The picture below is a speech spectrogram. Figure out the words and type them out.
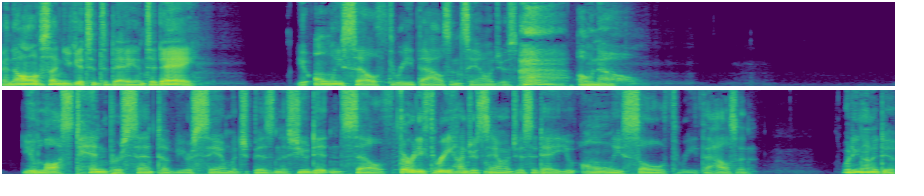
And all of a sudden you get to today, and today you only sell 3,000 sandwiches. oh no. You lost 10% of your sandwich business. You didn't sell 3,300 sandwiches a day. You only sold 3,000. What are you going to do?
